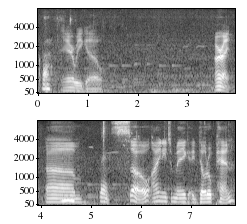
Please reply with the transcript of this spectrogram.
craft There we go. All right. Um. lint. So I need to make a dodo pen,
